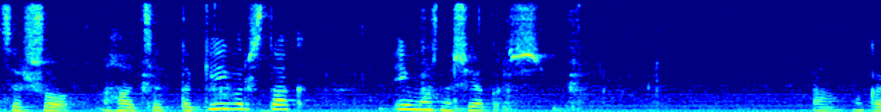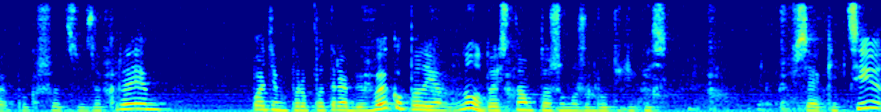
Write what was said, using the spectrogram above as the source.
Це що? Ага, це такий верстак. І можна ще якось. А, окей, поки що це закриємо. Потім при потребі викопаємо. Ну, тобто там теж може бути якісь всякі ці.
